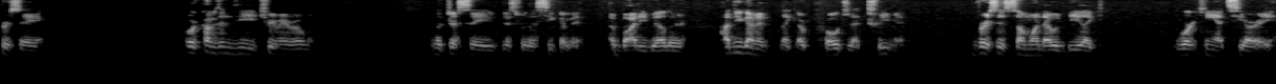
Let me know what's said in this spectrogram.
per se, or comes into the treatment room. Let's just say, just for the sake of it, a bodybuilder. How do you gonna like approach that treatment versus someone that would be like working at CRA?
